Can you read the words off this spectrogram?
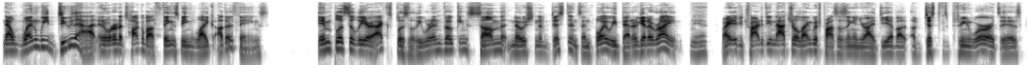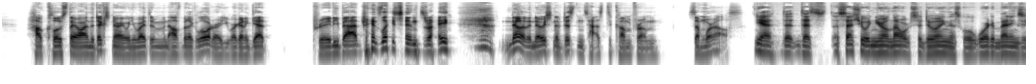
now, when we do that, in order to talk about things being like other things, implicitly or explicitly, we're invoking some notion of distance. And boy, we better get it right, yeah. right? If you try to do natural language processing and your idea about of distance between words is how close they are in the dictionary when you write them in alphabetical order, you are going to get pretty bad translations, right? No, the notion of distance has to come from somewhere else. Yeah, that, that's essentially what neural networks are doing. That's what word embeddings are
